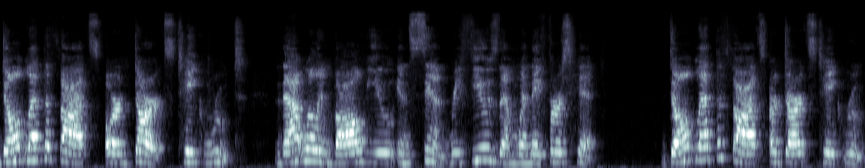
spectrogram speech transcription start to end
don't let the thoughts or darts take root. That will involve you in sin. Refuse them when they first hit. Don't let the thoughts or darts take root.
